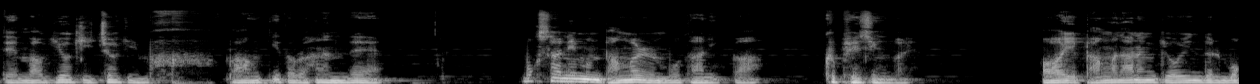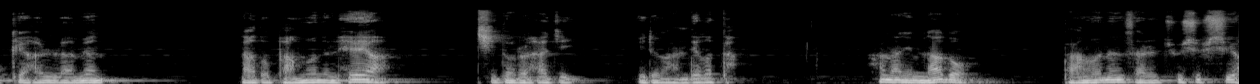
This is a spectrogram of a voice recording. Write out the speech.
때 막 여기저기 막 방 기도를 하는데 목사님은 방을 못 하니까 급해진 거예요. 어이 방언하는 교인들 목회하려면 나도 방언을 해야 지도를 하지 이래가 안 되겠다. 하나님 나도 방언 은사를 주십시오.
